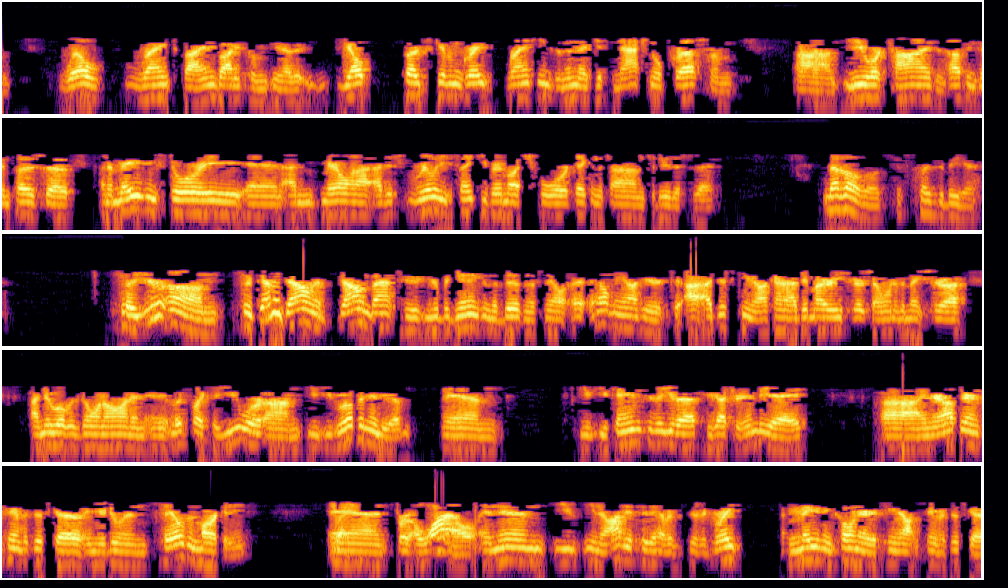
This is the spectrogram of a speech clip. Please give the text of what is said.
well ranked by anybody from, you know, the Yelp folks give them great rankings and then they get national press from, um, New York Times and Huffington Post. So an amazing story. And I'm, Meherwan, I, I just really thank you very much for taking the time to do this today. Not at all, Will. It's just a pleasure to be here. So you're um so kind of down down back to your beginnings in the business. Now uh, help me out here. I, I just you know I kind of I did my research. I wanted to make sure I I knew what was going on, and, and it looks like that you were um you, you grew up in India and you you came to the U.S. You got your MBA, uh, and you're out there in San Francisco, and you're doing sales and marketing, and right. for a while, and then you you know obviously they have a there's a great amazing culinary scene out in San Francisco.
